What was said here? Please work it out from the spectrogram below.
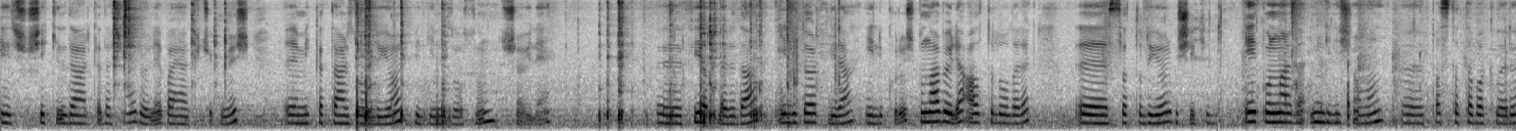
Evet şu şekilde arkadaşlar böyle bayağı küçükmüş. E, Mika tarzı oluyor. Bilginiz olsun. Şöyle. E, fiyatları da 54 lira 50 kuruş. Bunlar böyle altılı olarak e, satılıyor bu şekilde. Evet bunlar da İngilizce'nin e, pasta tabakları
